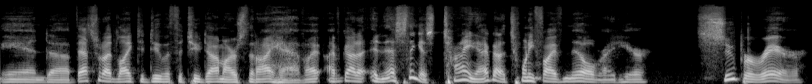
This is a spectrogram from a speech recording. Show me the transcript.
And uh, that's what I'd like to do with the two Dallmeyers that I have. I, I've got a, and this thing is tiny. I've got a 25 mil right here, super rare.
